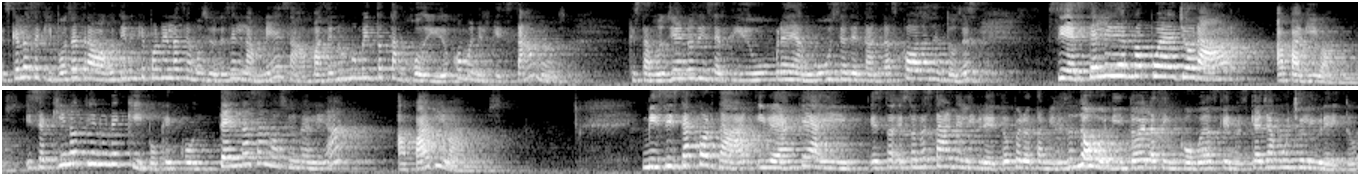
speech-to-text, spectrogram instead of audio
Es que los equipos de trabajo tienen que poner las emociones en la mesa, más en un momento tan jodido como en el que estamos, que estamos llenos de incertidumbre, de angustias, de tantas cosas. Entonces, si este líder no puede llorar, apague y vámonos. Y si aquí no tiene un equipo que contenga esa emocionalidad, apague y vámonos. Me hiciste acordar, y vean que ahí, esto, esto no estaba en el libreto, pero también eso es lo bonito de las incómodas, que no es que haya mucho libreto,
